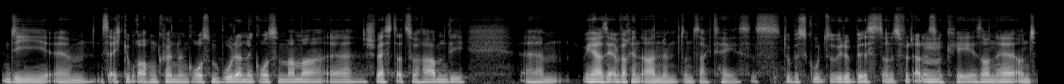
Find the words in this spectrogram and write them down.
die ähm, es echt gebrauchen können, einen großen Bruder, eine große Mama, äh, eine Schwester zu haben, die ähm, ja, sie einfach in den Arm nimmt und sagt, hey, es ist, du bist gut, so wie du bist und es wird alles mhm. okay, so, ne? Und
